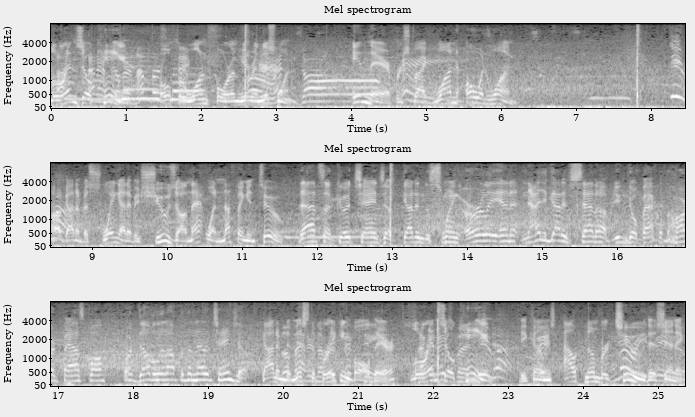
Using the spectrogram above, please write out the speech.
Lorenzo Center Cain. 0 for 1 for him here in this one. In there for strike Cain. one, 0 and 1. Oh, got him to swing out of his shoes on that one. Nothing in two. That's a good changeup. Got him to swing early in it. Now you got him set up. You can go back with the hard fastball or double it up with another changeup. Got him The to miss the number breaking ball there. Lorenzo baseman, Cain becomes out number two this inning.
